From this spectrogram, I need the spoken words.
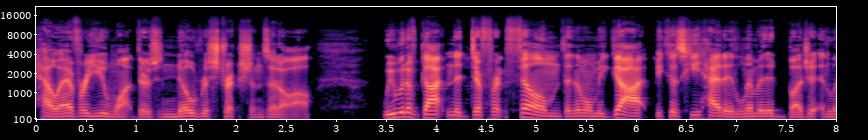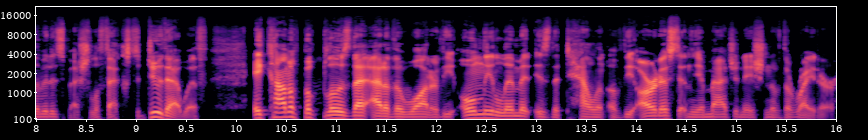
however you want. There's no restrictions at all. We would have gotten a different film than the one we got because he had a limited budget and limited special effects to do that with. A comic book blows that out of the water. The only limit is the talent of the artist and the imagination of the writer.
